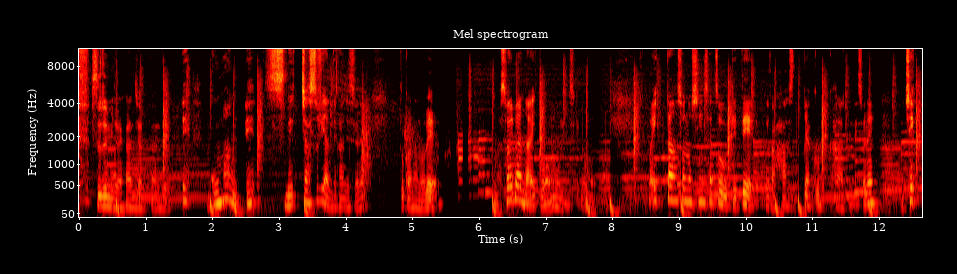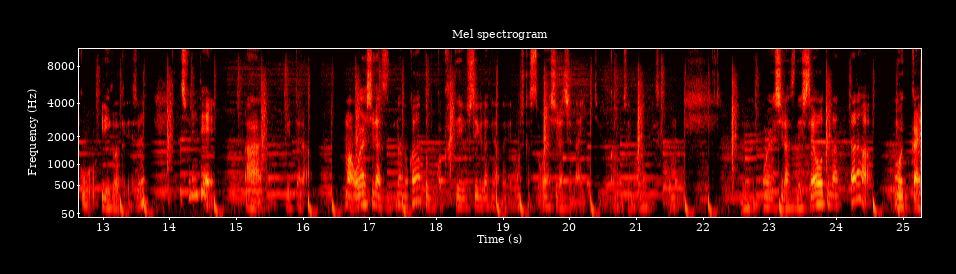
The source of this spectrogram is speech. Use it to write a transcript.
するみたいな感じだったんで、え、5万、え、めっちゃするやんって感じですよね。とかなので、まあ、それはないとは思うんですけども、まあ、一旦その診察を受けて、だから800払ってですよね、チェックを入れるわけですよね。それで、あの、言ったら、まあ、親知らずなのかなと僕は仮定をしているだけなので、もしかすると親知らずじゃないっていう可能性もあるんです、親知らずでしたよってなったら、もう一回、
